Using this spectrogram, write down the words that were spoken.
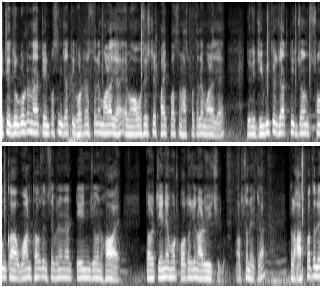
এতে দুর্ঘটনা টেন পার্সেন্ট যাত্রী ঘটনাস্থলে মারা যায় এবং অবশিষ্ট ফাইভ পার্সেন্ট হাসপাতালে মারা যায়। যদি জীবিত যাত্রীর জনসংখ্যা one thousand seven hundred ten জন হয়, তবে ট্রেনে মোট কতজন আরোহী ছিল? অপশান এটা। তাহলে হাসপাতালে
